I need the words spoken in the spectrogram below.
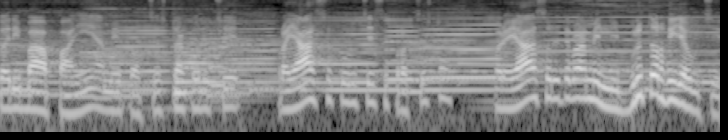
କରିବା ପାଇଁ ଆମେ ପ୍ରଚେଷ୍ଟା କରୁଛେ ପ୍ରୟାସ କରୁଛେ ସେ ପ୍ରଚେଷ୍ଟା ପ୍ରୟାସରୁ ଯେତେବେଳେ ଆମେ ନିବୃତ୍ତ ରହିଯାଉଛେ।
